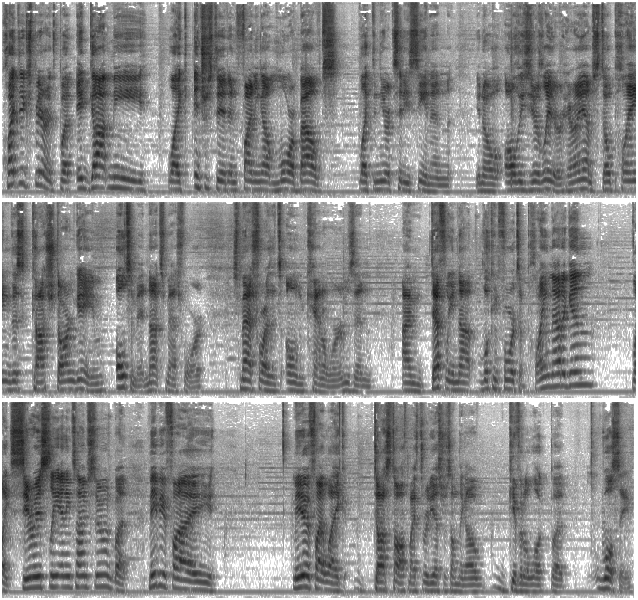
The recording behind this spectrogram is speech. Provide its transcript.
quite the experience. But it got me like interested in finding out more about like the New York City scene, and you know, all these years later, here I am still playing this gosh darn game, Ultimate, not Smash Four. Smash Four has its own can of worms, and I'm definitely not looking forward to playing that again, like seriously anytime soon. But maybe if I Maybe if I, like, dust off my 3DS or something, I'll give it a look, but we'll see.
